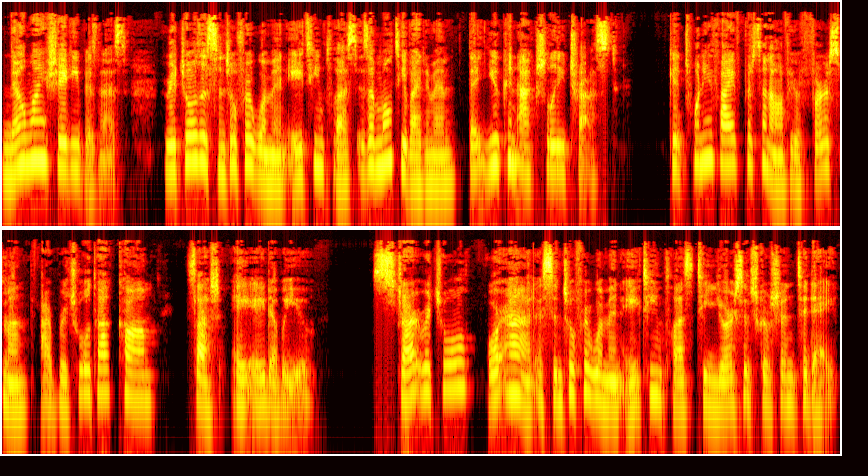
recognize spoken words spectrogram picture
No My Shady Business. Rituals Essential for Women 18 Plus is a multivitamin that you can actually trust. Get 25% off your first month at ritual.com slash AAW. Start Ritual or add Essential for Women 18 Plus to your subscription today.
